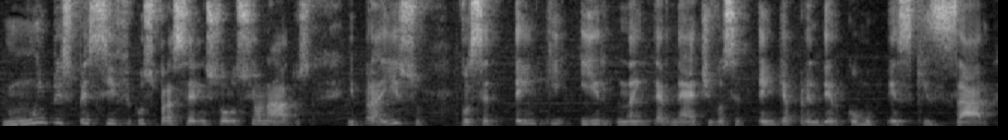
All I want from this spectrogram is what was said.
muito específicos para serem solucionados. E para isso, você tem que ir na internet, você tem que aprender como pesquisar,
